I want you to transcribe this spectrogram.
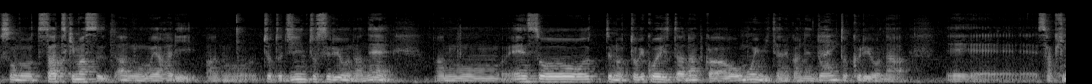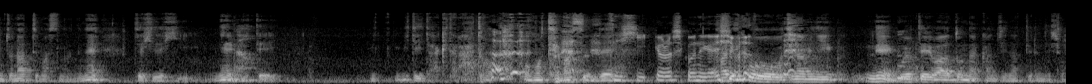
その伝わってきます。あのやはりあのちょっとジーンとするようなねあの演奏っていうのを飛び越えたなんか思いみたいなのがねドーンとくるような、えー作品となってますのでねぜひぜひね見てみ見ていただけたらと思ってますんで。ぜひよろしくお願いし春以ます降ちなみにねご予定はどんな感じになってるんでしょう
